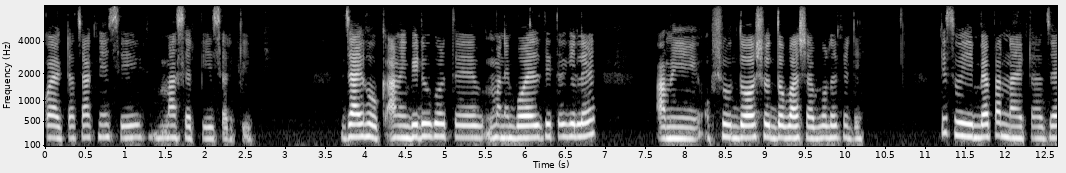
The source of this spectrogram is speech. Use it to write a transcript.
কয়েকটা চাক নিয়েছি, মাছের পিস আর কি। যাই হোক, আমি ভিডিও করতে মানে বয়স দিতে গেলে আমি শুদ্ধ অশুদ্ধ ভাষা বলে ফেলি। কিছুই ব্যাপার না এটা, যে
